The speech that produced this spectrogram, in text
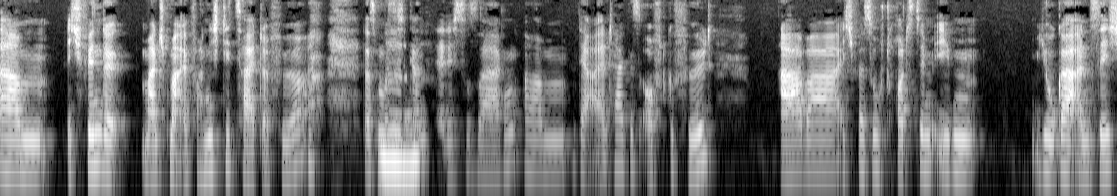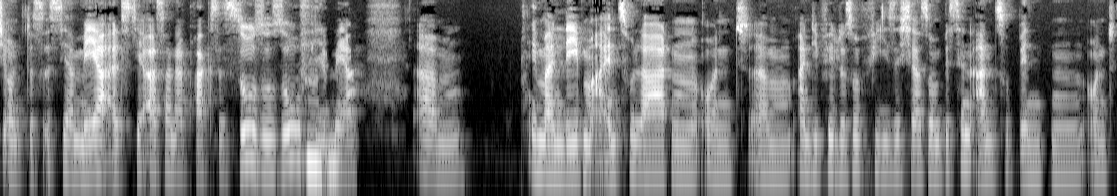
Ähm, ich finde manchmal einfach nicht die Zeit dafür. Das muss mhm. ich ganz ehrlich so sagen. Ähm, der Alltag ist oft gefüllt, aber ich versuche trotzdem eben Yoga an sich und das ist ja mehr als die Asana-Praxis, so, so, so viel mhm. mehr. Ähm, in mein Leben einzuladen und ähm, an die Philosophie sich ja so ein bisschen anzubinden und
